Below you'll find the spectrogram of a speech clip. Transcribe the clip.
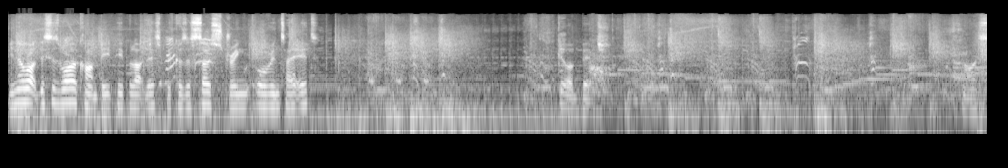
You know what, this is why I can't beat people like this because they're so string orientated. Get bitch. Nice.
